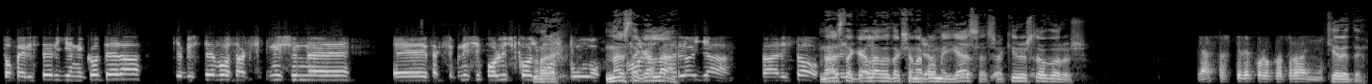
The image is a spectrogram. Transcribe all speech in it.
το περιστέρι γενικότερα και πιστεύω θα ξυπνήσουν. Ε, ε, θα ξυπνήσει πολλοί κόσμο που να είστε καλά. τα λόγια Ευχαριστώ. Να είστε καλά, θα τα ξαναπούμε. Γεια σας. Ο κύριος Θεοδόρο. Γεια σας κύριε Κολοκοτρόνη. Χαίρετε.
